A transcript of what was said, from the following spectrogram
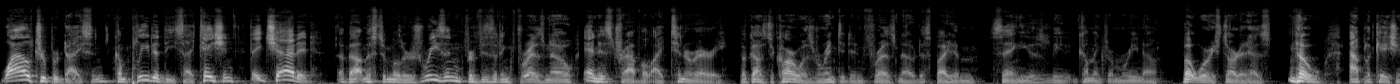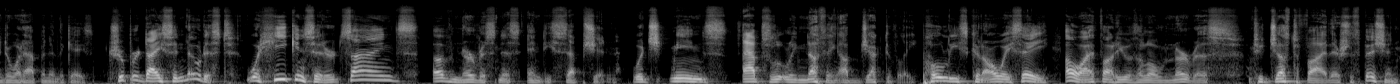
While Trooper Dyson completed the citation, they chatted about Mr. Miller's reason for visiting Fresno and his travel itinerary, because the car was rented in Fresno, despite him saying he was leaving, coming from Reno but where he started has no application to what happened in the case. Trooper Dyson noticed what he considered signs of nervousness and deception, which means absolutely nothing objectively. Police can always say, Oh, I thought he was a little nervous to justify their suspicion.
